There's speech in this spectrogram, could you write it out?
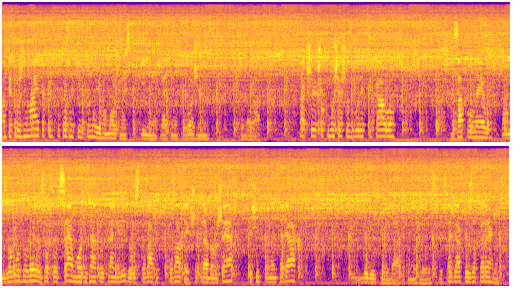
Антикруж не має таких показників, тому його можна спокійно на третьому положенні подавати. Так що, якщо комусь ще щось буде цікаво, заполив, там, за за це все, можу зняти окреме відео, розказати, показати, якщо треба вже, пишіть в коментарях, буду відповідати по можливості. Все, дякую за перегляд.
